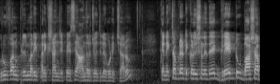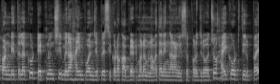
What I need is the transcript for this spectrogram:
గ్రూప్ వన్ ప్రిలిమరీ పరీక్ష అని చెప్పేసి ఆంధ్రజ్యోతిలో కూడా ఇచ్చారు. ఇక నెక్స్ట్ అప్డేట్ ఇక్కడ చూసినట్లయితే గ్రేడ్ టూ భాషా పండితులకు టెట్ నుంచి మినహాయింపు అని చెప్పేసి ఇక్కడ ఒక అప్డేట్ మనం నవ తెలంగాణ న్యూస్ పేపర్లో చూడవచ్చు. హైకోర్టు తీర్పుపై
